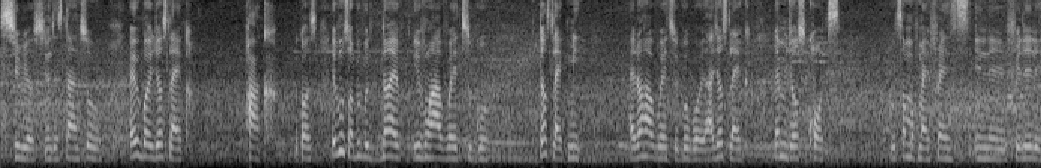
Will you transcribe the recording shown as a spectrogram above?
serious. You understand? So everybody just like pack because even some people don't even have where to go. Just like me, I don't have where to go, but I just like let me just cut with some of my friends in uh, Felele.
